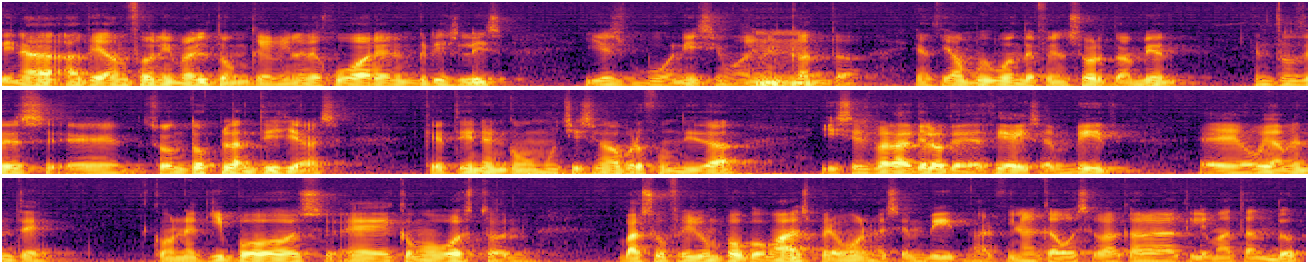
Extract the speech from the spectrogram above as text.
Tenían a de Anthony Melton, que viene de jugar en Grizzlies y es buenísimo, a mí me encanta. Y encima muy buen defensor también. Entonces, eh, son dos plantillas que tienen como muchísima profundidad. Y si es verdad que lo que decíais, Embiid, eh, obviamente, con equipos eh, como Boston va a sufrir un poco más, pero bueno, es Embiid, al fin y al cabo se va a acabar aclimatando.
